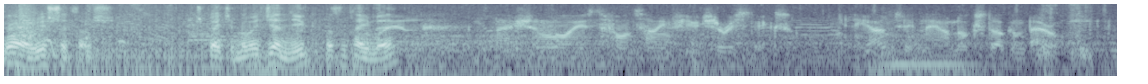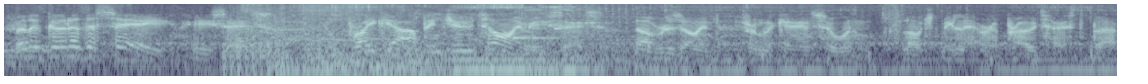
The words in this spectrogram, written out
Wow, jeszcze coś. Czekajcie, mamy dziennik, posłuchajmy. I've resigned from the council and lodged me letter of protest, but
